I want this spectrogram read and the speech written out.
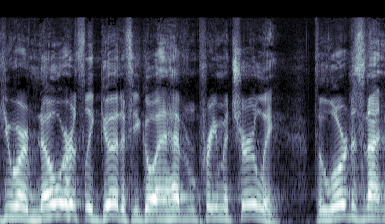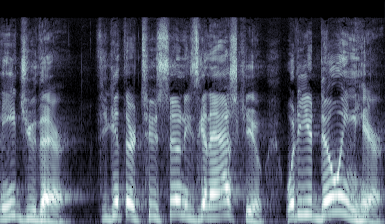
You are no earthly good if you go to heaven prematurely. The Lord does not need you there. If you get there too soon, He's going to ask you, What are you doing here?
